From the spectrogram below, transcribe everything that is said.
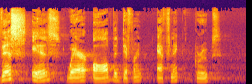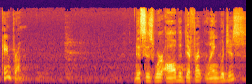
This is where all the different ethnic groups came from. This is where all the different languages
